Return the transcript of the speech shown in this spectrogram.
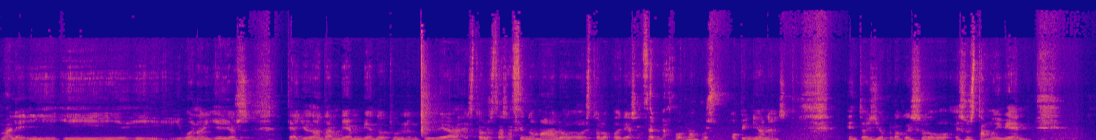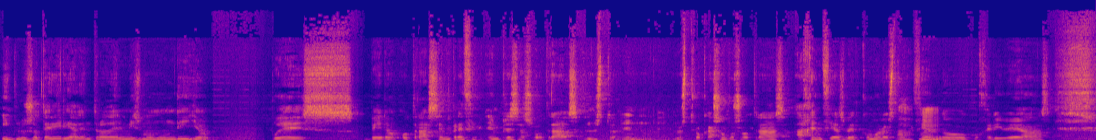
¿vale? Y, bueno, y ellos te ayudan también viendo tu, tu, idea, esto lo estás haciendo mal o esto lo podrías hacer mejor, ¿no? Pues opiniones. Entonces yo creo que eso, eso está muy bien. Incluso te diría, dentro del mismo mundillo, pues ver otras empresas, otras, en nuestro, en nuestro caso, pues otras agencias, ver cómo lo están haciendo, mm. coger ideas.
